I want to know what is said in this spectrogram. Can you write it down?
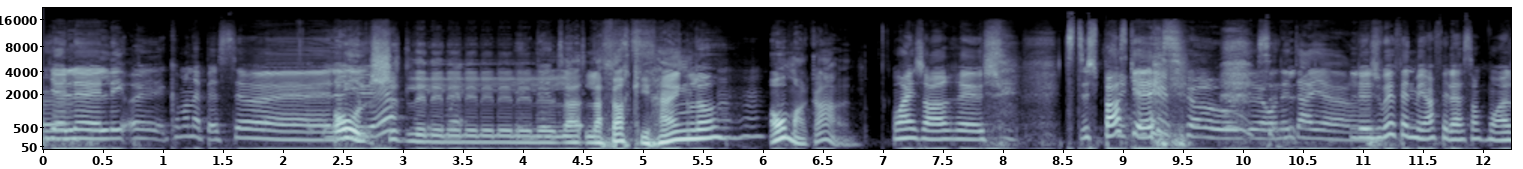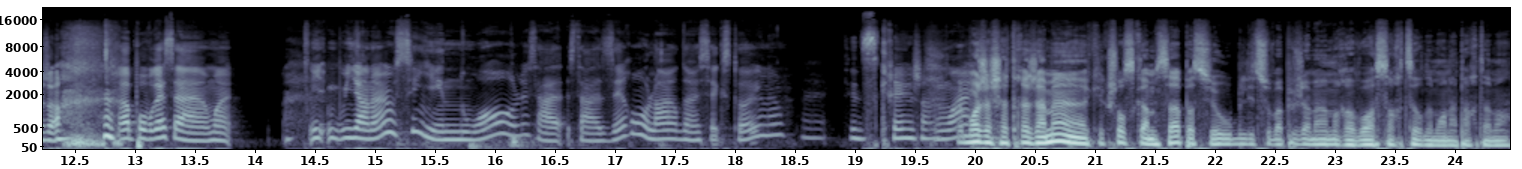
un- Il y a le... les, euh, comment on appelle ça? euh, oh shit, les, les, les, les, les, les, les- Les- la- l'affaire qui hang là. Mhm. Oh my god. Ouais, genre, euh, je, tu- je pense que chose, on est ailleurs. le jouet fait une meilleure fellation que moi, genre. Ah, pour vrai, ça... Ouais. Il il y en a un aussi, il est noir, là. Ça, ça a zéro l'air d'un sextoy, là. C'est discret, genre. Ouais. Moi, j'achèterais jamais euh, quelque chose comme ça parce que oublie, tu vas plus jamais me revoir sortir de mon appartement.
